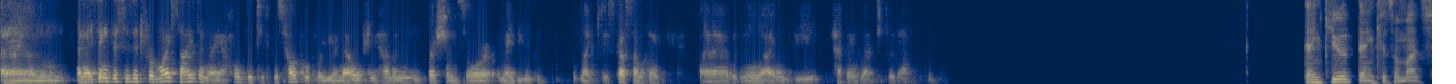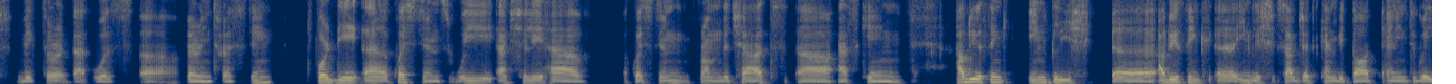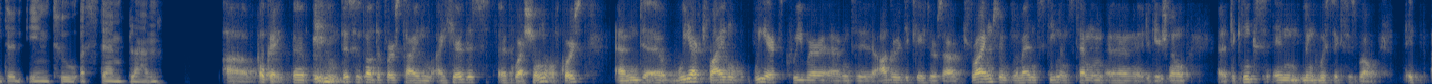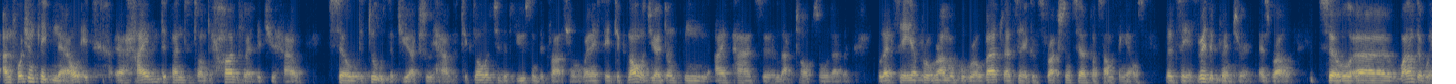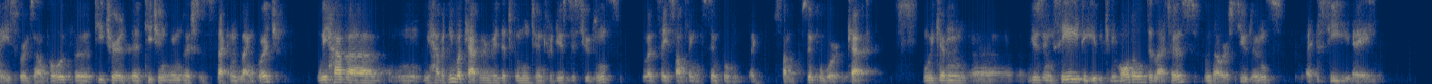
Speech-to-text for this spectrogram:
Um, and I think this is it from my side, and I hope that it was helpful for you. And now, if you have any questions or maybe you could like to discuss something uh, with me, I would be happy and glad to do that. Thank you. Thank you so much, Victor. That was uh, very interesting. For the uh, questions, we actually have a question from the chat uh, asking, how do you think English, uh, how do you think uh, English subject can be taught and integrated into a STEM plan? Uh, okay, this is not the first time I hear this question, of course. And uh, we are trying, we at Skriware and uh, other educators are trying to implement STEAM and STEM uh, educational uh, techniques in linguistics as well. It, unfortunately, now it's uh, highly dependent on the hardware that you have. So the tools that you actually have, the technology that you use in the classroom. When I say technology, I don't mean iPads, laptops, or whatever. Let's say a programmable robot, let's say a construction set or something else. Let's say a 3D printer as well. So uh, one of the ways, for example, if a teacher, the teaching English as a second language, we have a we have a new vocabulary that we need to introduce to students. Let's say something simple, like some simple word, cat. We can, uh, using CAD, we can model the letters with our students, like CA,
